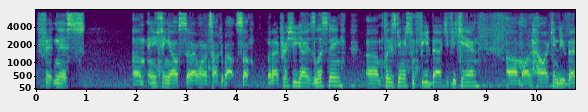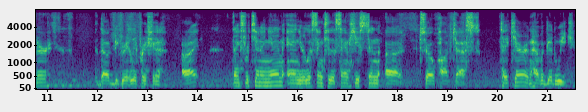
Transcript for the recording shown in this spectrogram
fitness, um, anything else that I want to talk about. So, but I appreciate you guys listening. Um, please give me some feedback if you can um, on how I can do better. That would be greatly appreciated. All right. Thanks for tuning in, and you're listening to the Sam Houston uh, Show podcast. Take care and have a good week.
